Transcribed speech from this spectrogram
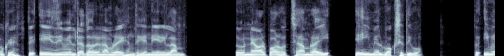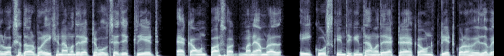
ওকে তো এই জিমেলটা ধরেন আমরা এখান থেকে নিয়ে নিলাম। তো নেওয়ার পর হচ্ছে আমরা এই ইমেল বক্সে দিব। তো ইমেল বক্সে দেওয়ার পর এখানে আমাদের একটা বলছে যে ক্রিয়েট অ্যাকাউন্ট পাসওয়ার্ড মানে আমরা এই কোর্স কিনতে কিনতে আমাদের একটা অ্যাকাউন্ট ক্রিয়েট করা হয়ে যাবে।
